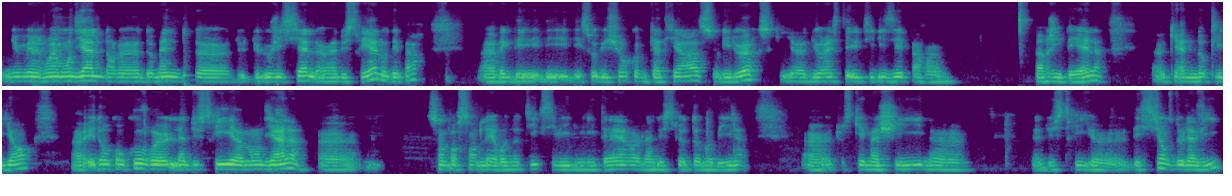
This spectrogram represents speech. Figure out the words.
numéro un mondial dans le domaine du, logiciel industriel au départ avec des, solutions comme Katia, SolidWorks, qui euh, du reste est utilisé par, euh, par JPL, euh, qui est un de nos clients. Et donc, on couvre l'industrie mondiale, 100% de l'aéronautique, civile, militaire, l'industrie automobile, tout ce qui est machine, l'industrie des sciences de la vie,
